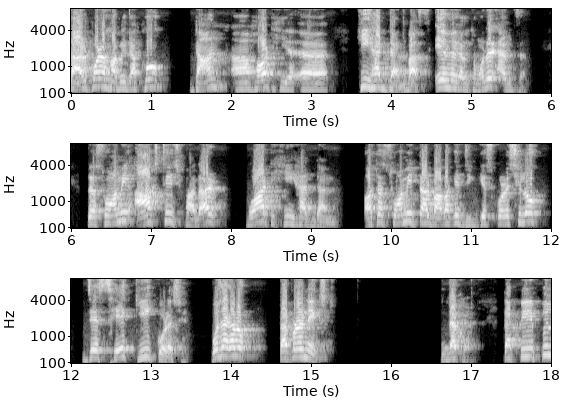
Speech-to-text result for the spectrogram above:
তারপরে হবে দেখো ডান হট হি হ্যাড ডান বাস এই হয়ে গেল তোমাদের answer the Swami asked his father what he had done অর্থাৎ স্বামী তার বাবাকে জিজ্ঞেস করেছিল যে সে কি করেছে। বোঝা গেল? তারপরে নেক্সট দেখো the people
